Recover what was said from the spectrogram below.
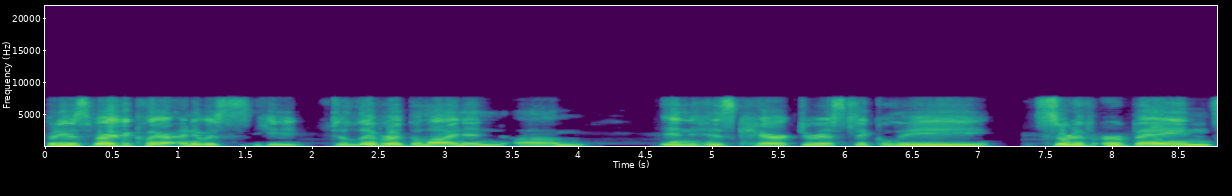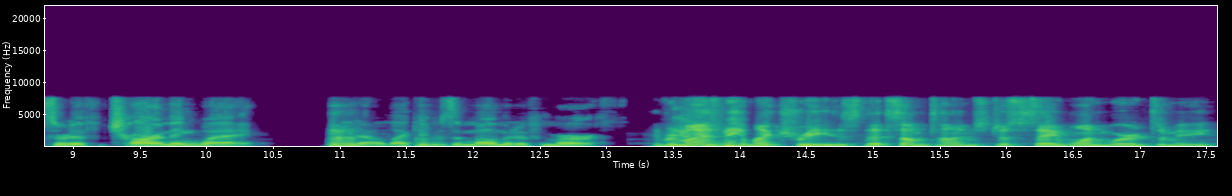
But he was very clear, and it was, he delivered the line in, um, in his characteristically sort of urbane, sort of charming way. Huh. You know, like it was a moment of mirth. It reminds me of my trees that sometimes just say one word to me.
